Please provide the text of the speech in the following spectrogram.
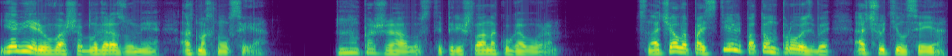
«Я верю в ваше благоразумие», — отмахнулся я. «Ну, пожалуйста», — перешла она к уговорам. «Сначала постель, потом просьбы», — отшутился я.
